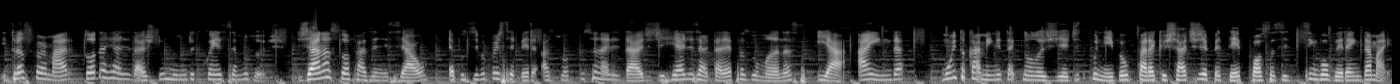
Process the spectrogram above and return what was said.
e transformar toda a realidade do mundo que conhecemos hoje. Já na sua fase inicial, é possível perceber a sua funcionalidade de realizar tarefas humanas e há, ainda, muito caminho e tecnologia disponível para que o chat GPT possa se desenvolver ainda mais.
